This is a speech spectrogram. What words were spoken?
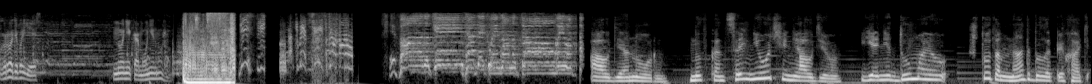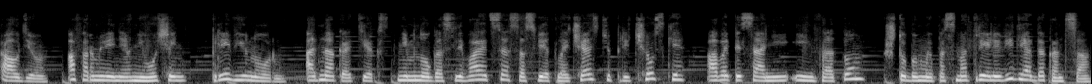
Вроде бы есть, но никому не нужен. Аудио норм но в конце не очень аудио. Я не думаю, что там надо было пихать аудио. Оформление не очень, Превью норм, однако текст немного сливается со светлой частью прически, а в описании инфо о том, чтобы мы посмотрели видео до конца.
